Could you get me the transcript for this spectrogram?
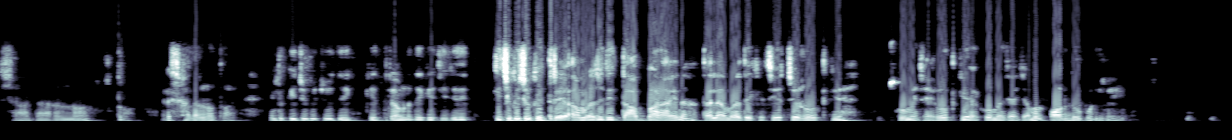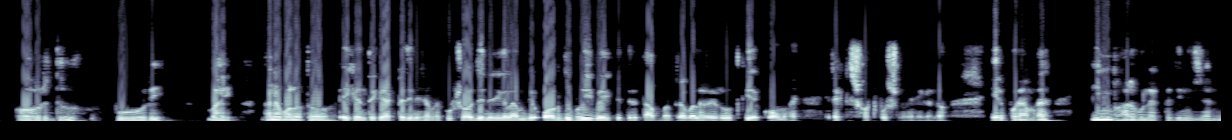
সাধারণত, এটা সাধারণত হয়। কিন্তু কিছু কিছু ক্ষেত্রে আমরা দেখেছি, যদি কিছু কিছু ক্ষেত্রে আমরা যদি তাপ বাড়াই না, তাহলে আমরা দেখেছি হচ্ছে রোদ কি? কমে যায়। রোদ কি? কমে যায়, যেমন অর্ধ পরিবাহী অর্ধ পরিবাহী তাহলে বলতো, এখান থেকে একটা জিনিস আমরা খুব সহজে জেনে গেলাম যে অর্ধ পরিবাহীর ক্ষেত্রে তাপমাত্রা বাড়ালে রোধ কি কম হয়? এটা একটা শর্ট প্রশ্ন হয়ে গেল। এরপরে আমরা ইনভার বলে একটা জিনিস জানি।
